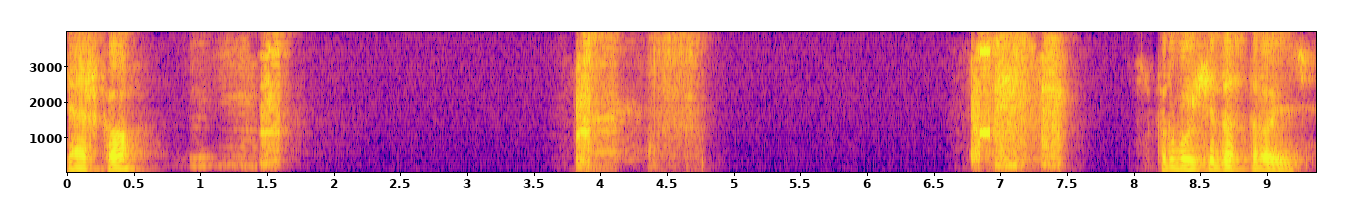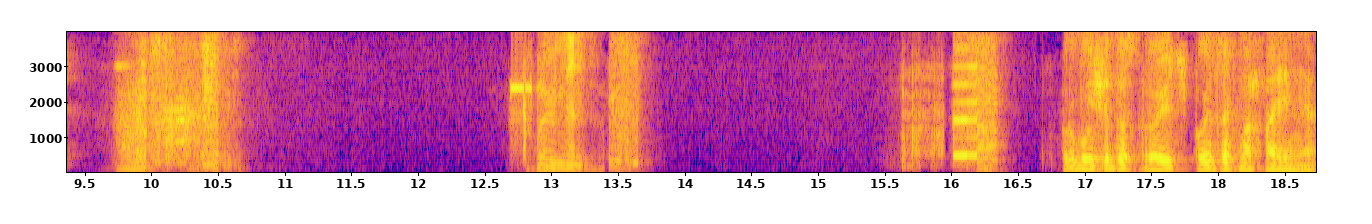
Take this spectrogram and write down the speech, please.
Ciężko. Spróbuj się dostroić. Spróbuj się dostroić, powiedz jak masz na imię.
